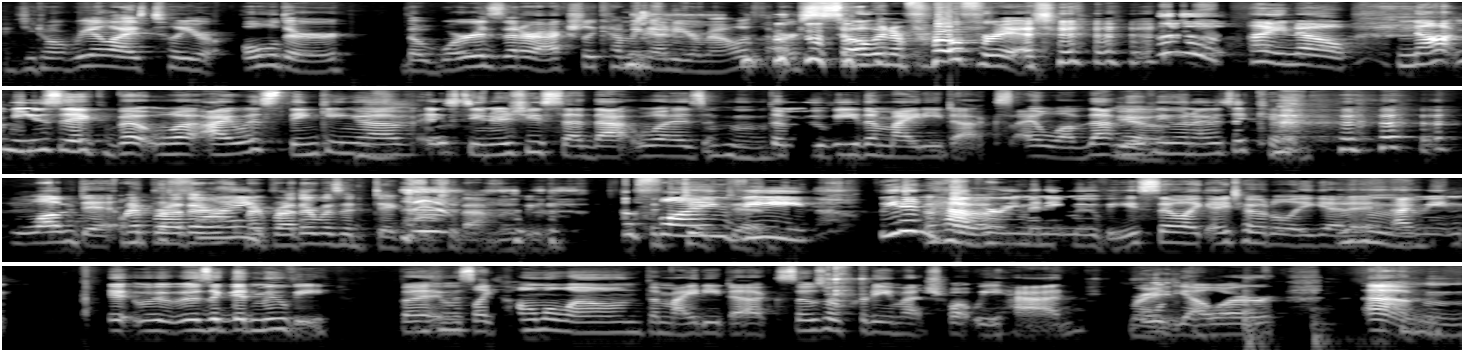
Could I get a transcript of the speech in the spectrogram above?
and you don't realize till you're older the words that are actually coming out of your mouth are so inappropriate. I know. Not music, but what I was thinking of as soon as you said that was mm-hmm. the movie The Mighty Ducks. I loved that movie yeah. when I was a kid. Loved it. My like brother flying... my brother was addicted to that movie. the Flying V. We didn't have uh-huh. very many movies, so like I totally get mm-hmm. it. I mm-hmm. mean, it, it, was a good movie. But mm-hmm. it was like Home Alone, The Mighty Ducks. Those were pretty much what we had. Right. Old Yeller. Um, mm-hmm.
